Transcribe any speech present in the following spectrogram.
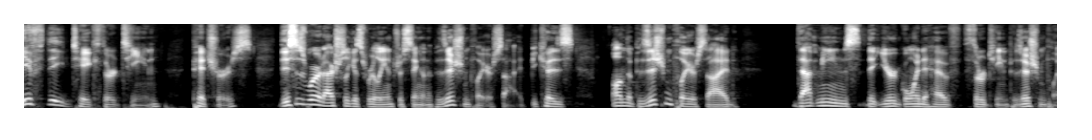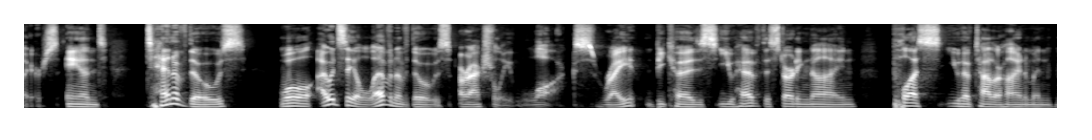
if they take 13 pitchers, this is where it actually gets really interesting on the position player side because on the position player side, that means that you're going to have 13 position players. And 10 of those, well, I would say 11 of those are actually locks, right? Because you have the starting nine, plus you have Tyler Heineman,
